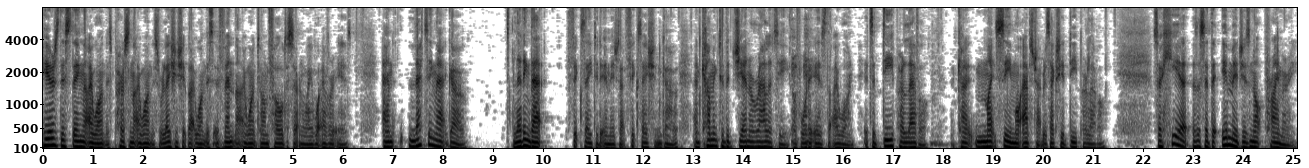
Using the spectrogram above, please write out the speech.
here's this thing that I want, this person that I want, this relationship that I want, this event that I want to unfold a certain way, whatever it is. And letting that go, letting that fixated image, that fixation go, and coming to the generality of what it is that I want. It's a deeper level. It kind of might seem more abstract, but it's actually a deeper level. So here, as I said, the image is not primary.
